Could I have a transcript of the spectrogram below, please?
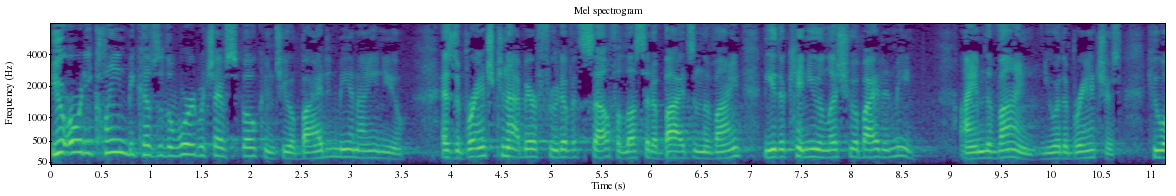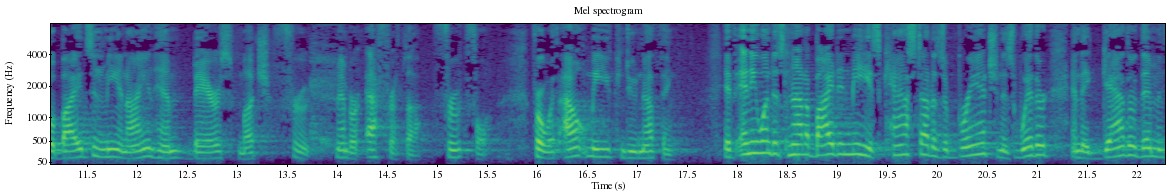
You are already clean because of the word which I have spoken to you. Abide in me, and I in you. As the branch cannot bear fruit of itself unless it abides in the vine, neither can you unless you abide in me. I am the vine, you are the branches. He who abides in me and I in him bears much fruit. Remember, Ephrathah, fruitful. For without me you can do nothing. If anyone does not abide in me, he is cast out as a branch and is withered, and they gather them and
